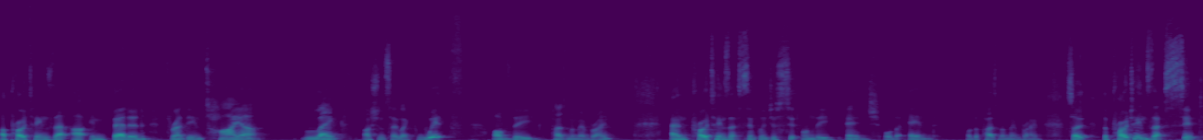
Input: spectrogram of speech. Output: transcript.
are proteins that are embedded throughout the entire length, I shouldn't say length, width of the plasma membrane, and proteins that simply just sit on the edge or the end of the plasma membrane. So the proteins that sit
